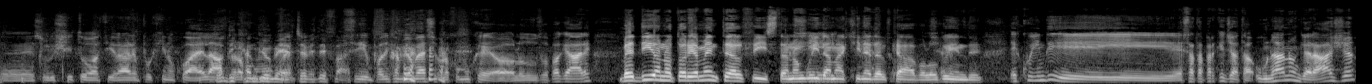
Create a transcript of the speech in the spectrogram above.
eh, sono riuscito a tirare un pochino qua e là. Un po' di cambio comunque, merce avete fatto. Sì, un po' di cambio merce, però comunque l'ho dovuto pagare. Beh, Dio notoriamente alfista, non sì, guida macchine certo, del cavolo, certo. quindi. E quindi è stata parcheggiata un anno in garage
